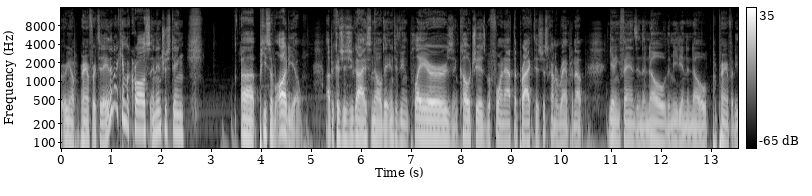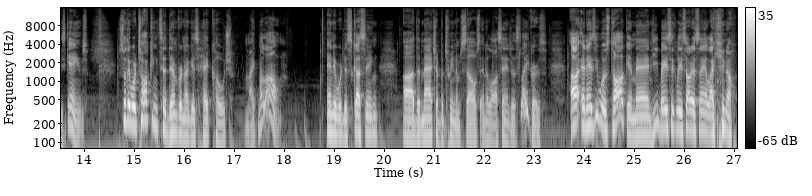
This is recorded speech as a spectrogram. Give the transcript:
you know preparing for today. Then I came across an interesting uh, piece of audio uh, because, as you guys know, they're interviewing players and coaches before and after practice, just kind of ramping up, getting fans in the know, the media in the know, preparing for these games. So they were talking to Denver Nuggets head coach Mike Malone, and they were discussing uh, the matchup between themselves and the Los Angeles Lakers. Uh, and as he was talking, man, he basically started saying, like, you know,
